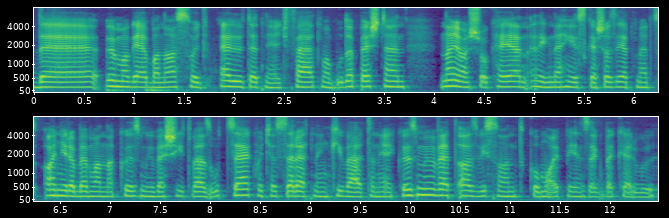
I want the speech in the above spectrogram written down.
de önmagában az, hogy elültetni egy fát ma Budapesten, nagyon sok helyen elég nehézkes azért, mert annyira be vannak közművesítve az utcák, hogyha szeretnénk kiváltani egy közművet, az viszont komoly pénzekbe kerül.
